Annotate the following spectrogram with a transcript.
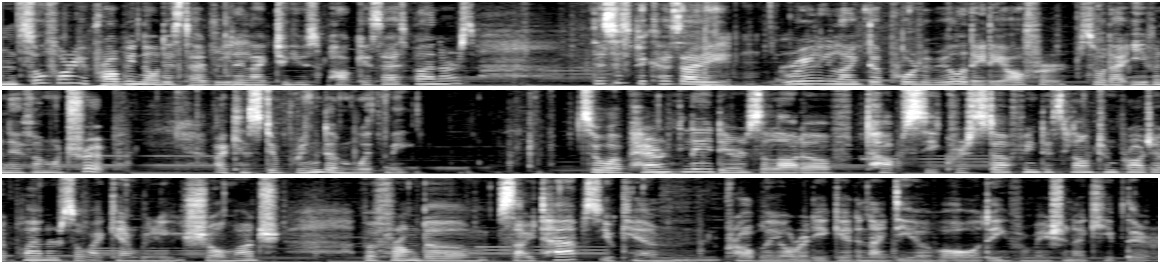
And mm, so far you probably noticed I really like to use pocket-sized planners. This is because I really like the portability they offer so that even if I'm on a trip, I can still bring them with me. So apparently there's a lot of top secret stuff in this long-term project planner so I can't really show much. But from the side tabs, you can probably already get an idea of all the information I keep there.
